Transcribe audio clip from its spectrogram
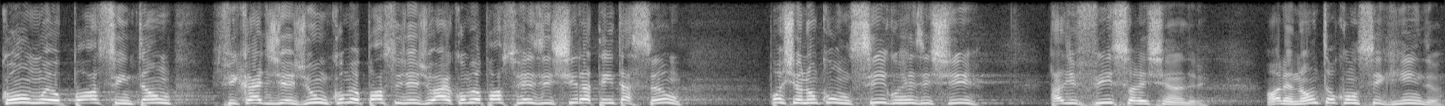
Como eu posso então ficar de jejum? Como eu posso jejuar? Como eu posso resistir à tentação? Poxa, eu não consigo resistir. Está difícil, Alexandre. Olha, eu não estou conseguindo.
